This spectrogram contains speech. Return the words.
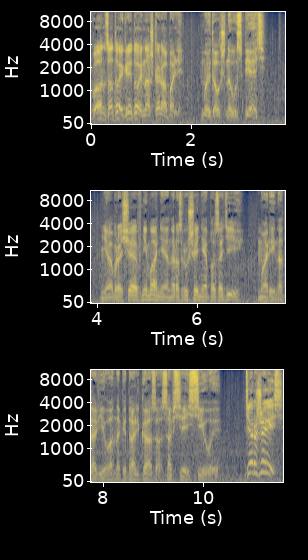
«Вон за той грядой наш корабль! Мы должны успеть!» Не обращая внимания на разрушение позади, Марина давила на педаль газа со всей силы. «Держись!»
